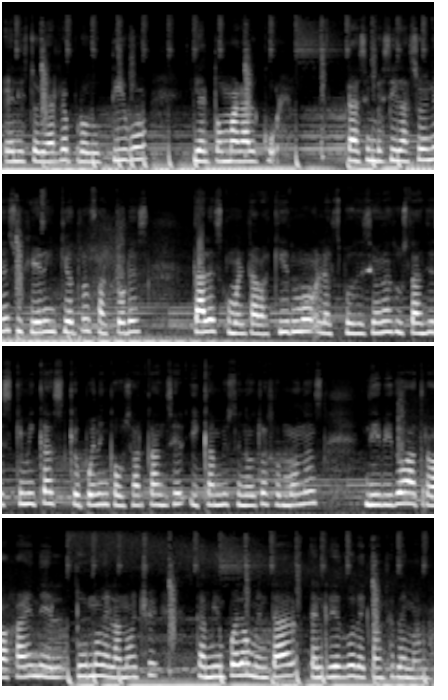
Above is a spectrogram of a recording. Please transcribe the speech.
el historial reproductivo y el tomar alcohol. Las investigaciones sugieren que otros factores tales como el tabaquismo, la exposición a sustancias químicas que pueden causar cáncer y cambios en otras hormonas debido a trabajar en el turno de la noche, también puede aumentar el riesgo de cáncer de mama.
